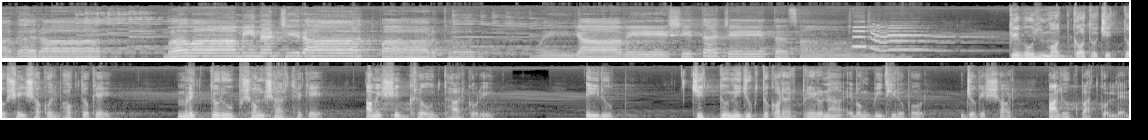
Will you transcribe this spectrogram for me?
मृत्युसंसारसागरात् भवामि न चिरात् पार्थ मय्यावेशितचेतसाम् কেবল মদ্গত চিত্ত সেই সকল ভক্তকে মৃত্যুরূপ সংসার থেকে আমি শীঘ্র উদ্ধার করি এইরূপ চিত্ত নিযুক্ত করার প্রেরণা এবং বিধির ওপর যোগেশ্বর আলোকপাত করলেন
